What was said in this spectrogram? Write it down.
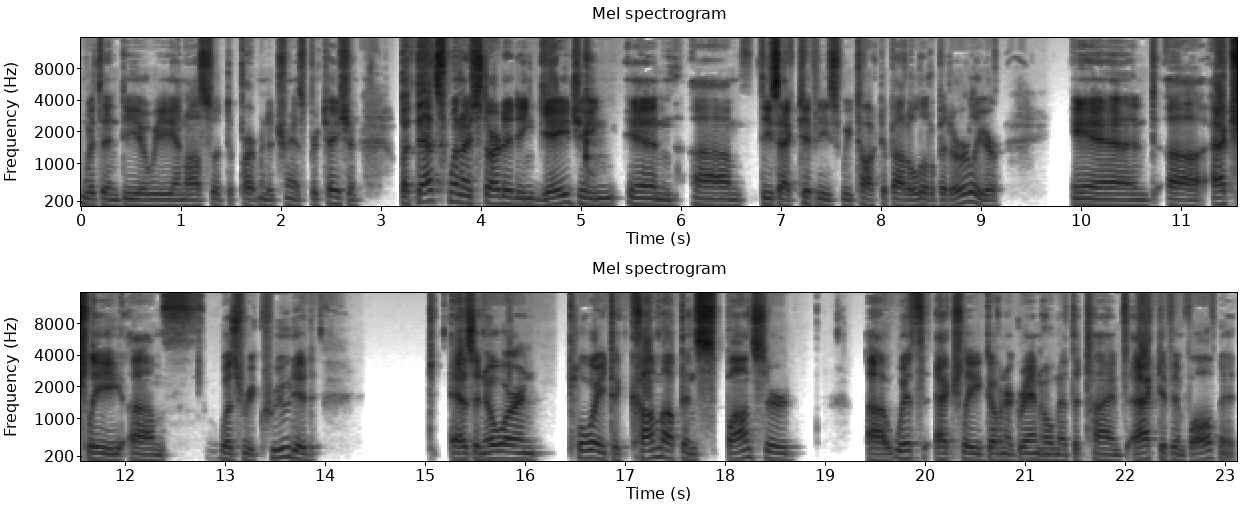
within DOE and also Department of Transportation. But that's when I started engaging in um, these activities we talked about a little bit earlier, and uh, actually um, was recruited as an OR employee to come up and sponsor uh, with actually Governor Granholm at the time's active involvement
